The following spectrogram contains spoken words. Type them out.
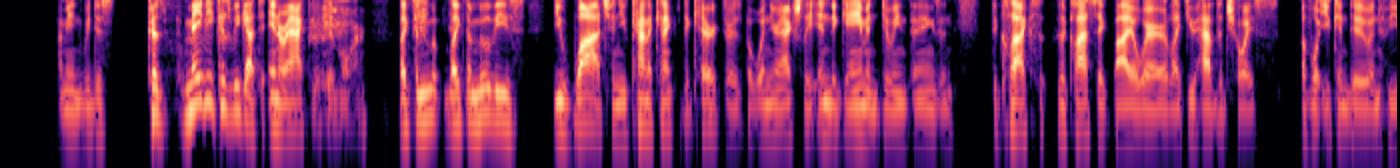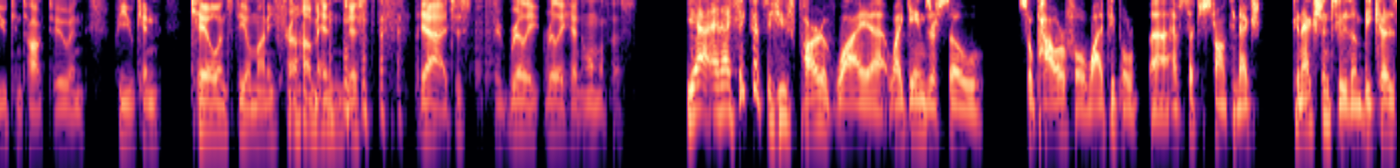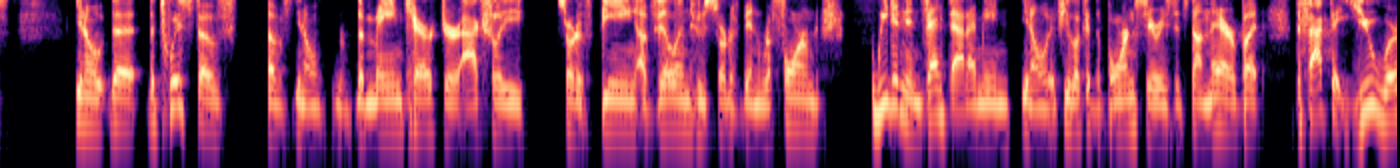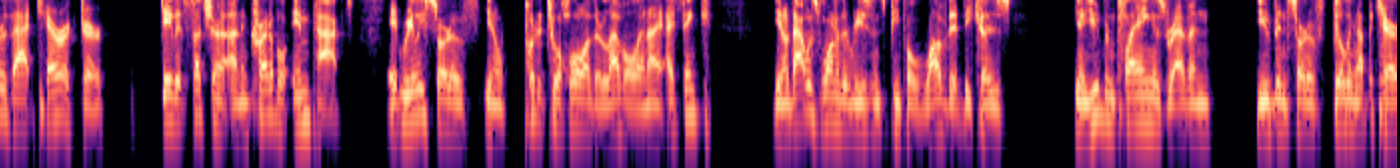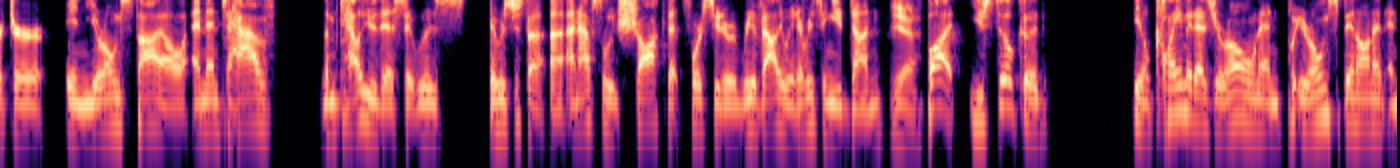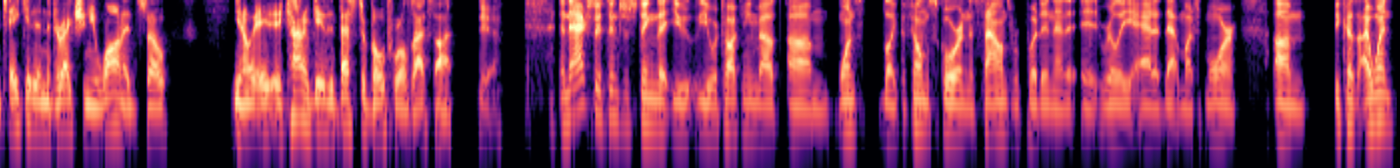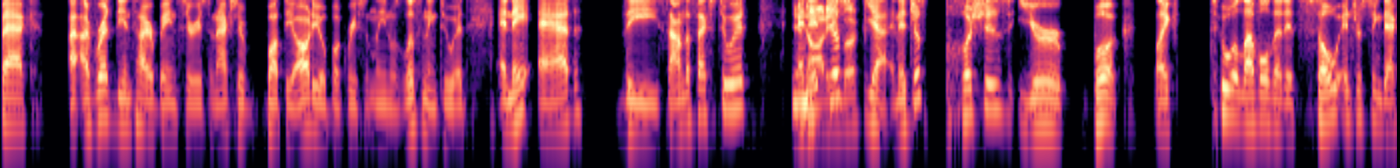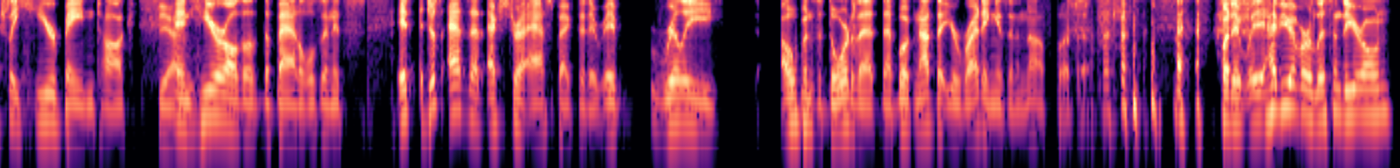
I mean, we just because maybe because we got to interact with it more. Like the like the movies you watch and you kind of connect with the characters, but when you're actually in the game and doing things, and the class the classic Bioware, like you have the choice of what you can do and who you can talk to and who you can kill and steal money from, and just yeah, it just it really really hit home with us. Yeah, and I think that's a huge part of why uh, why games are so so powerful. Why people uh, have such a strong connection connection to them because you know the the twist of of you know the main character actually sort of being a villain who's sort of been reformed. We didn't invent that. I mean, you know, if you look at the Bourne series, it's done there. But the fact that you were that character gave it such a, an incredible impact. It really sort of you know put it to a whole other level. And I, I think you know that was one of the reasons people loved it because you know you'd been playing as Revan, you'd been sort of building up the character in your own style, and then to have them tell you this, it was it was just a, a- an absolute shock that forced you to reevaluate everything you'd done. Yeah, But you still could, you know, claim it as your own and put your own spin on it and take it in the direction you wanted. So, you know, it, it kind of gave the best of both worlds. I thought. yeah, And actually, it's interesting that you you were talking about um, once like the film score and the sounds were put in, and it, it really added that much more. Um, because I went back, I, I've read the entire Bane series and actually bought the audiobook recently and was listening to it, and they add the sound effects to it, and it just yeah, and it just pushes your book like to a level that it's so interesting to actually hear Bane talk yeah. and hear all the the battles and it's it, it just adds that extra aspect that it, it really opens the door to that that book not that your writing isn't enough but uh, but it, have you ever listened to your own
